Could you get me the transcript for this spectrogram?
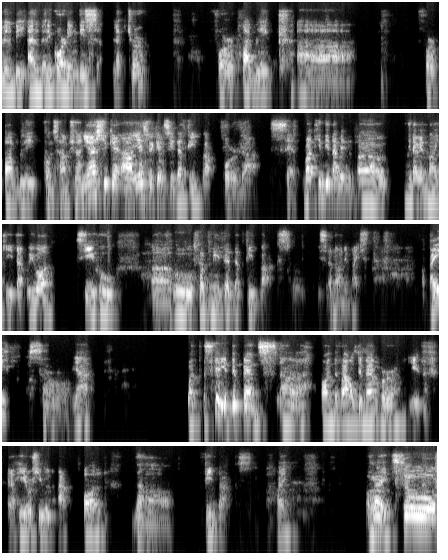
will be I'll be recording this lecture for public uh, for public consumption. Yes, you can uh, yes you can see the feedback for the set. But hindi namin uh, hindi namin makikita. We won't see who uh, who submitted the feedback. So it's anonymized. Okay? So yeah. But still, it depends uh, on the faculty member if uh, he or she will act on the feedbacks. Right? All right, so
